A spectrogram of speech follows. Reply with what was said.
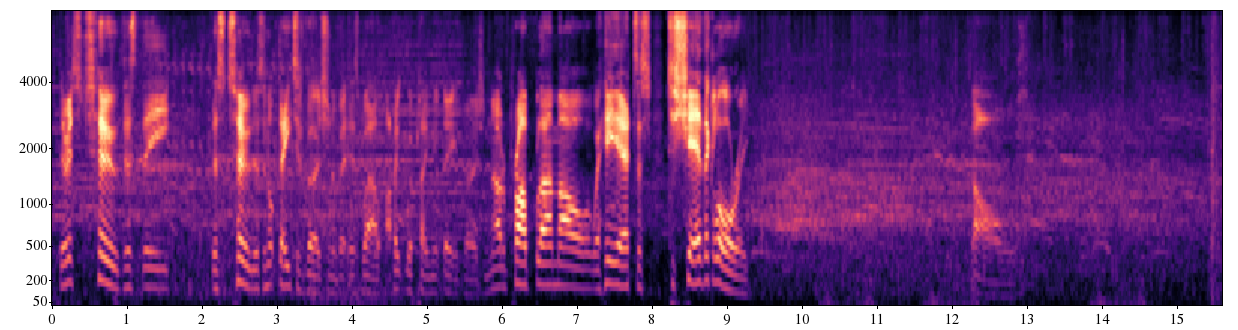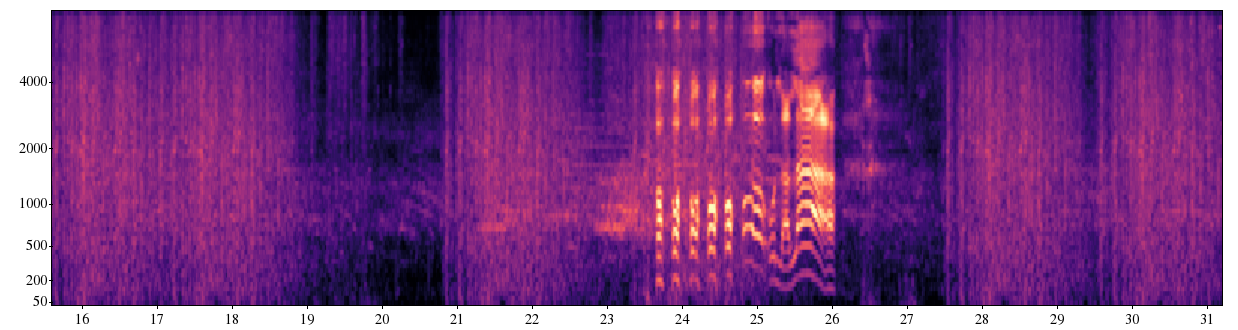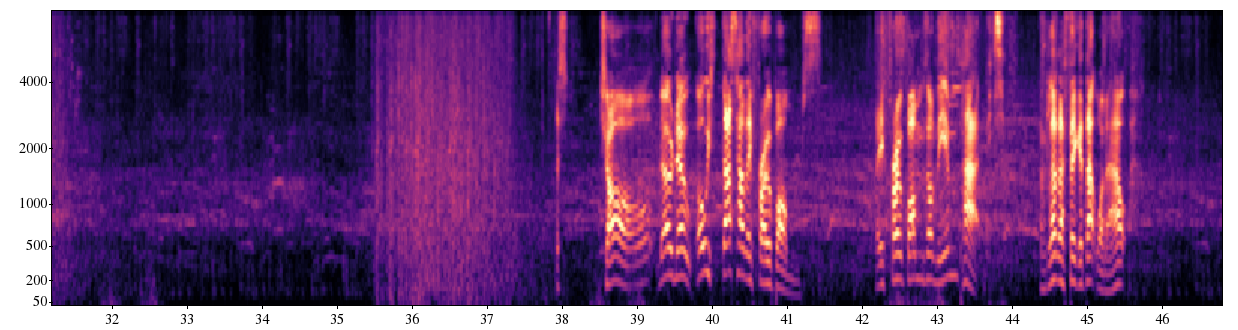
There is two. There's the there's two. There's an updated version of it as well. I think we're playing the updated version. Not a problem. Oh, we're here to to share the glory. Oh. oh la la! Char. No, no. Oh, that's how they throw bombs. They throw bombs on the impact. I'm glad I figured that one out.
